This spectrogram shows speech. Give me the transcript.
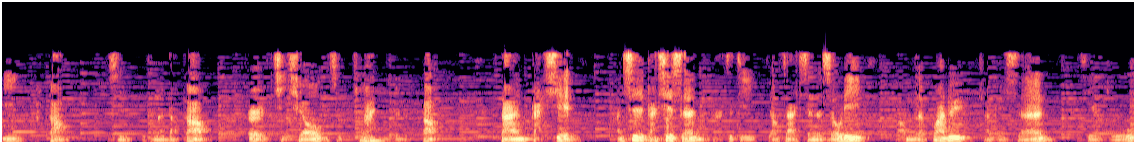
一、祷告是普通的祷告；二、祈求是专一的祷告；三、感谢，凡事感谢神，把自己交在神的手里，把我们的挂虑传给神，谢主。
